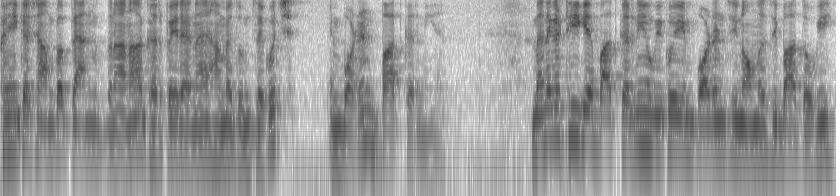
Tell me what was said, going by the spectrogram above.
कहीं का शाम का प्लान मत बनाना, घर पे ही रहना है, हमें तुमसे कुछ इम्पोर्टेंट बात करनी है। मैंने कहा, ठीक है, बात करनी होगी, कोई इंपॉर्टेंट सी नॉर्मल सी बात होगी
